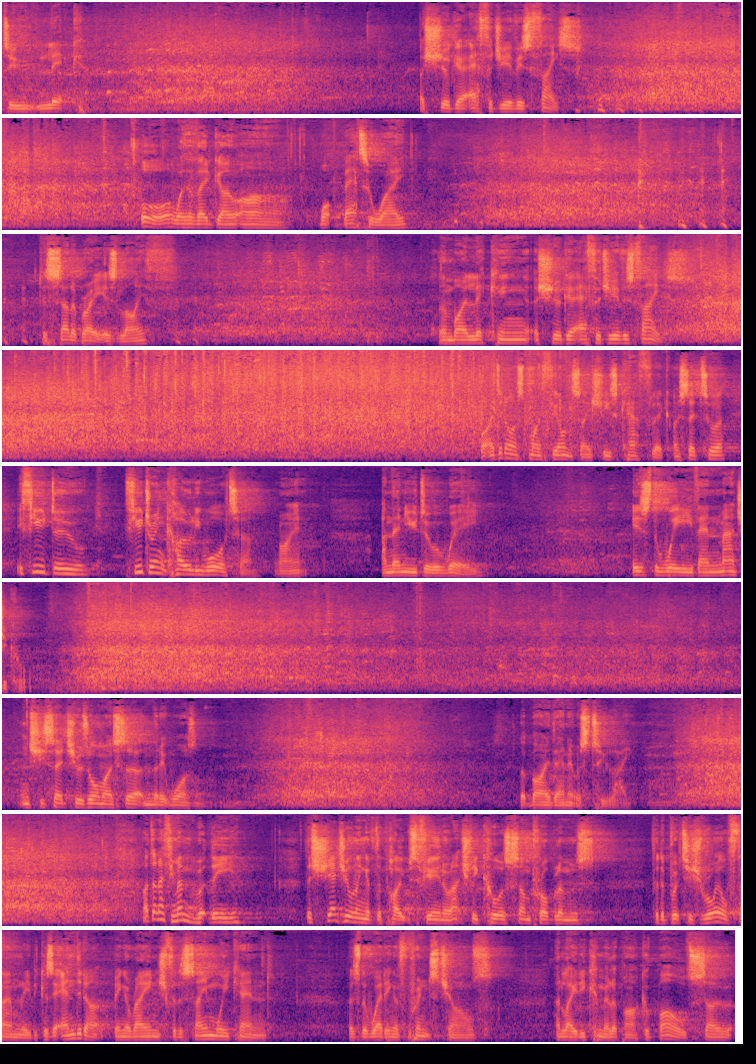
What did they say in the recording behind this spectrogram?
to lick a sugar effigy of his face. or whether they'd go, ah, what better way to celebrate his life than by licking a sugar effigy of his face? But I did ask my fiance, she's Catholic. I said to her, if you do, if you drink holy water, right, and then you do a wee, is the wee then magical? And she said she was almost certain that it wasn't. But by then it was too late. I don't know if you remember, but the, the scheduling of the Pope's funeral actually caused some problems for the British royal family because it ended up being arranged for the same weekend as the wedding of Prince Charles and Lady Camilla Parker Bowles. So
